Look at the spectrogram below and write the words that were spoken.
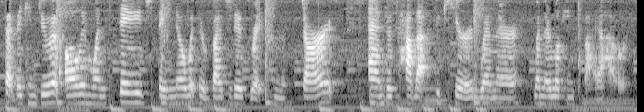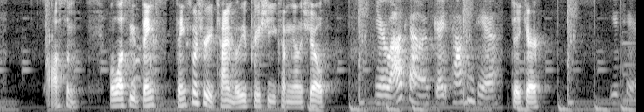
so that they can do it all in one stage. They know what their budget is right from the start, and just have that secured when they're when they're looking to buy a house. Awesome. Well, Leslie, thanks thanks so much for your time. Really appreciate you coming on the show. You're welcome. It was great talking to you. Take care. You too.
